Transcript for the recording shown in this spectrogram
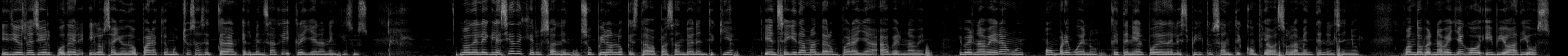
Y Dios les dio el poder y los ayudó para que muchos aceptaran el mensaje y creyeran en Jesús. Lo de la iglesia de Jerusalén supieron lo que estaba pasando en Antioquía y enseguida mandaron para allá a Bernabé. Y Bernabé era un hombre bueno que tenía el poder del Espíritu Santo y confiaba solamente en el Señor. Cuando Bernabé llegó y vio a Dios,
